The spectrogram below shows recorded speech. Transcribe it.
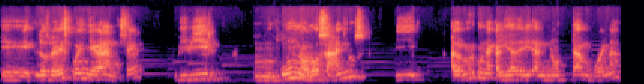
eh, los bebés pueden llegar a nacer, vivir mm, uno o dos años y a lo mejor con una calidad de vida no tan buena,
